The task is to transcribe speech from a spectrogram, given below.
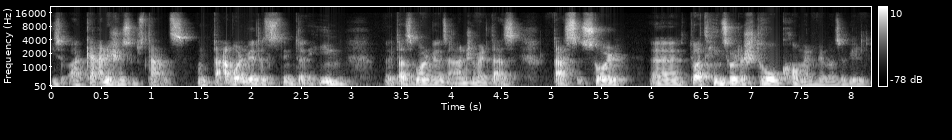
ist organische Substanz. Und da wollen wir das hin, das wollen wir uns anschauen, weil das, das soll, äh, dorthin soll das Stroh kommen, wenn man so will.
